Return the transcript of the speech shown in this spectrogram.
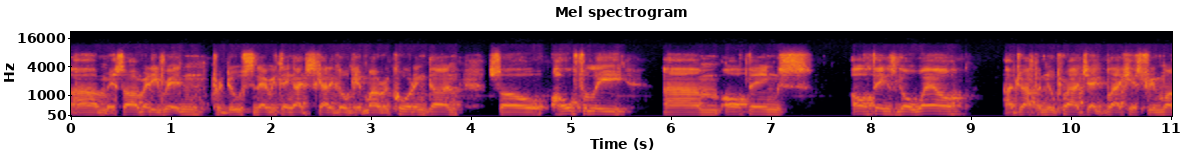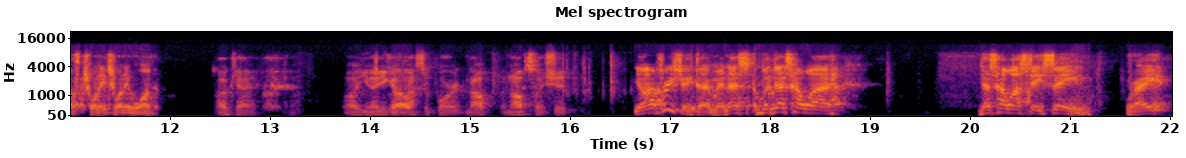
Um, it's already written, produced, and everything. I just got to go get my recording done. So hopefully, um, all things all things go well. I drop a new project, Black History Month 2021. Okay. Well, you know you got so, my support, and I'll and I'll push it. Yo, I appreciate that, man. That's but that's how I that's how I stay sane, right?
